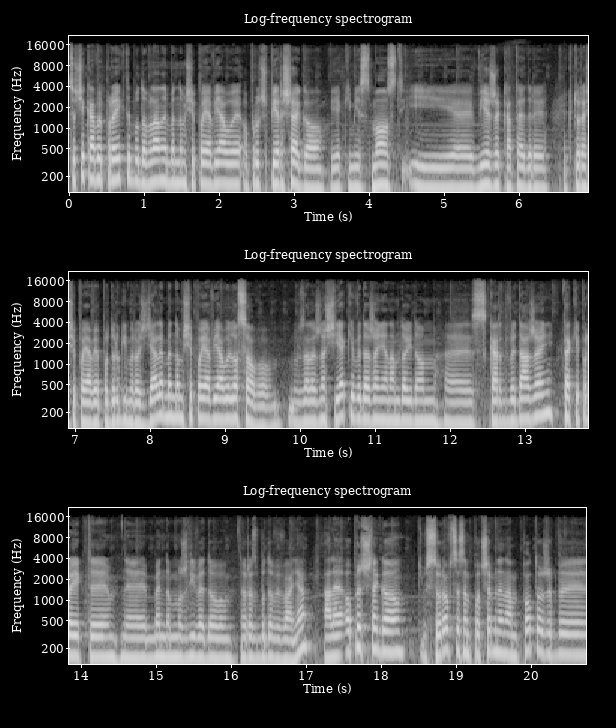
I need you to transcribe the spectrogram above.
Co ciekawe, projekty budowlane będą się pojawiały oprócz pierwszego, jakim jest most i e, wieże katedry, która się pojawia po drugim rozdziale, będą się pojawiały losowo. W zależności jakie wydarzenia nam dojdą e, z kart wydarzeń, takie projekty e, będą możliwe do rozbudowywania. Ale oprócz tego surowce są potrzebne nam po to, żeby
